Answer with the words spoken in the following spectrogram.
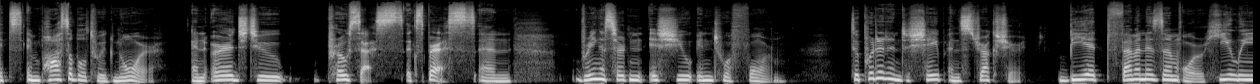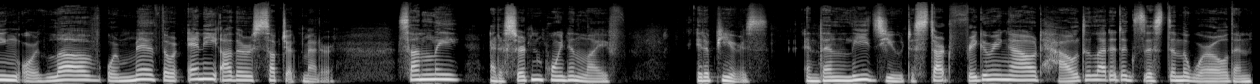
it's impossible to ignore. An urge to process, express, and bring a certain issue into a form, to put it into shape and structure, be it feminism or healing or love or myth or any other subject matter. Suddenly, at a certain point in life, it appears and then leads you to start figuring out how to let it exist in the world and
